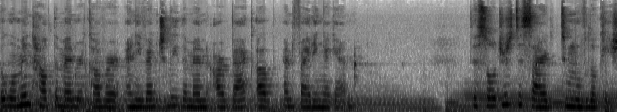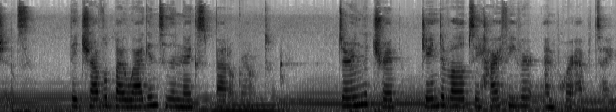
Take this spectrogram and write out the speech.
The women help the men recover, and eventually the men are back up and fighting again. The soldiers decide to move locations. They traveled by wagon to the next battleground. During the trip, Jane develops a high fever and poor appetite.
